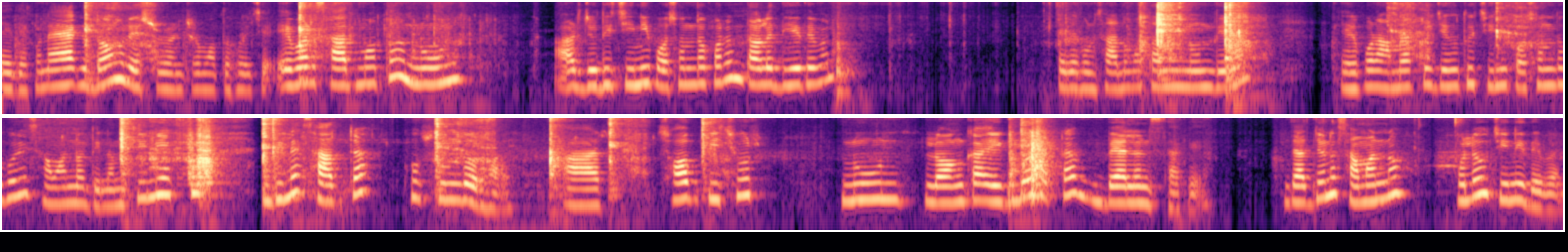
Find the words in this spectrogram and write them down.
এই দেখুন, একদম রেস্টুরেন্টের মতো হয়েছে। এবার স্বাদ মতো নুন আর যদি চিনি পছন্দ করেন তাহলে দিয়ে দেবেন। এই দেখুন, স্বাদ মতো আমি নুন দিলাম। এরপর আমরা একটু যেহেতু চিনি পছন্দ করি, সামান্য দিলাম। চিনি একটু দিলে স্বাদটা খুব সুন্দর হয়। আর সব কিছুর নুন, লঙ্কা এগুলোর একটা ব্যালেন্স থাকে। যার জন্য সামান্য হলেও চিনি দেবেন।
